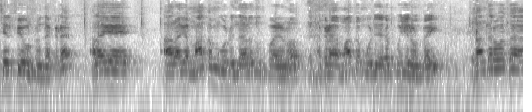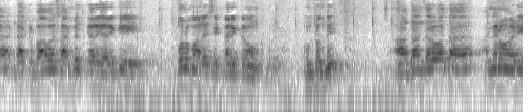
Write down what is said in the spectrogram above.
సెల్ఫీ ఉంటుంది అక్కడ. అలాగే అలాగే మాతమ్మ గుడి ఉంది అక్కడ మాతమ్మ గుడి దగ్గర పూజలు ఉంటాయి. దాని తర్వాత డాక్టర్ బాబాసాహెబ్ అంబేద్కర్ గారికి పూలమాల వేసే కార్యక్రమం ఉంటుంది. దాని తర్వాత అంగన్వాడీ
